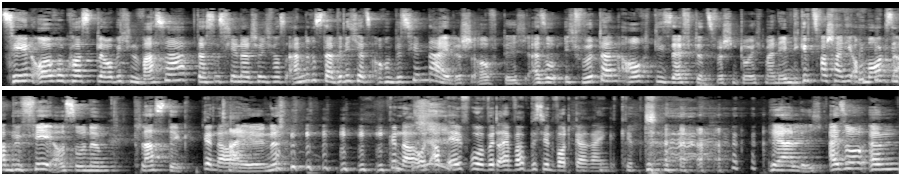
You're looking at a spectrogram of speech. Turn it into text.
10 Euro kostet, glaube ich, ein Wasser. Das ist hier natürlich was anderes. Da bin ich jetzt auch ein bisschen neidisch auf dich. Also ich würde dann auch die Säfte zwischendurch mal nehmen. Die gibt's wahrscheinlich auch morgens am Buffet aus so einem Plastikteil. Genau. Ne? genau, und ab 11 Uhr wird einfach ein bisschen Wodka reingekippt. Herrlich. Also ähm,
